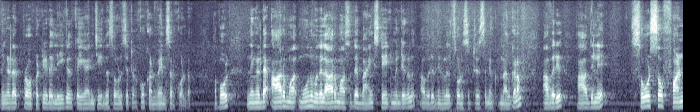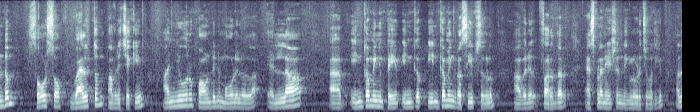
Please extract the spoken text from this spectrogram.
നിങ്ങളുടെ പ്രോപ്പർട്ടിയുടെ ലീഗൽ കൈകാര്യം ചെയ്യുന്ന സോളിസിറ്റർക്കോ കൺവെൻസർക്കോ ഉണ്ട്. അപ്പോൾ നിങ്ങളുടെ ആറ് മാ മൂന്ന് മുതൽ ആറ് മാസത്തെ ബാങ്ക് സ്റ്റേറ്റ്മെന്റുകൾ അവർ നിങ്ങൾ സോളിസിറ്റേഴ്സിന് നൽകണം. അവർ അതിലെ സോഴ്സ് ഓഫ് ഫണ്ടും സോഴ്സ് ഓഫ് വെൽത്തും അവർ ചെക്ക് ചെയ്യും. അഞ്ഞൂറ് പൗണ്ടിന് മുകളിലുള്ള എല്ലാ ഇൻകമ്മിങ് പേ ഇൻകം ഇൻകമ്മിങ് റെസീപ്റ്റ്സുകളും അവർ ഫർദർ എക്സ്പ്ലനേഷൻ നിങ്ങളോട് ചോദിക്കും. അത്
